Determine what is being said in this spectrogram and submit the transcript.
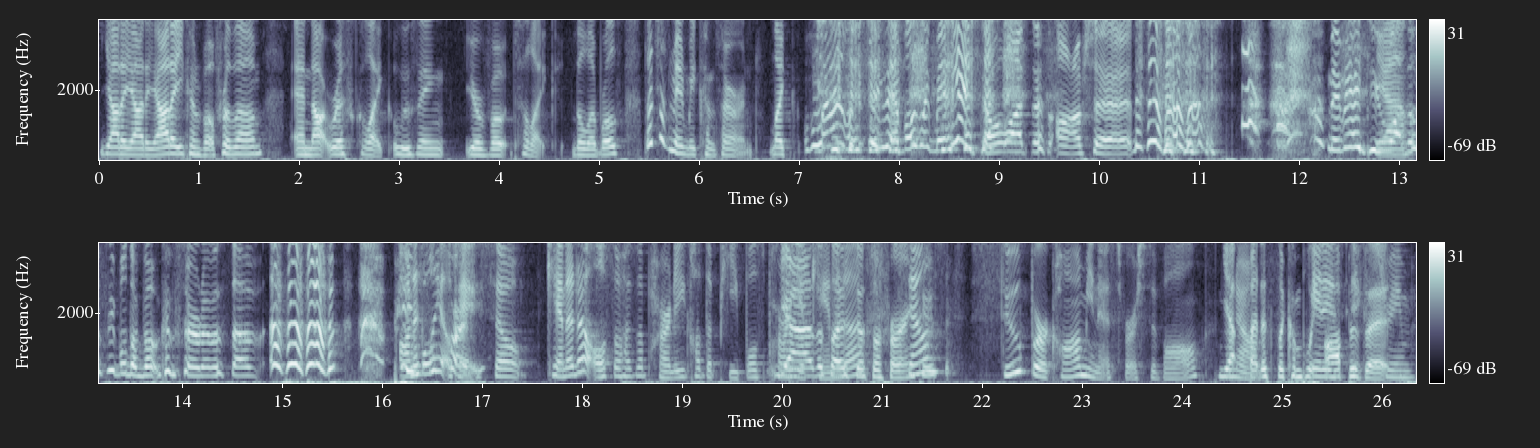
yada yada yada, you can vote for them and not risk like losing your vote to like the liberals. That just made me concerned. Like when I listened to your example, I was like, maybe I don't want this option. maybe I do Yeah. want those people to vote conservative and stuff. Honestly, People's okay, so Canada also has a party called the People's Party Yeah, of that's Canada. what I was just referring to. Sounds super communist, first of all. Yeah, but it's the complete it is opposite. extreme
